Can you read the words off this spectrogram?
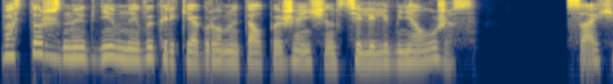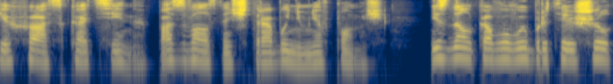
Восторженные гневные выкрики огромной толпы женщин вселили в меня ужас. Сахи-ха, скотина, позвал, значит, рабыню мне в помощь. Не знал, кого выбрать и решил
